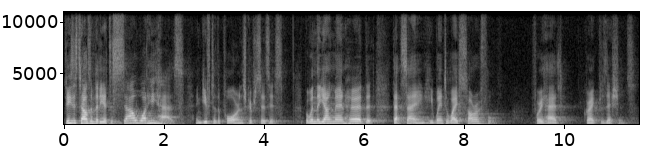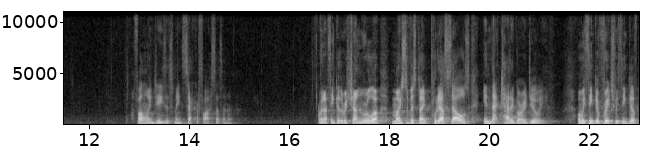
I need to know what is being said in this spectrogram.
Jesus tells him that he had to sell what he has and give to the poor. And the scripture says this But when the young man heard that, that saying, he went away sorrowful, for he had great possessions. Following Jesus means sacrifice, doesn't it? when I think of the rich young ruler, most of us don't put ourselves in that category, do we? When we think of rich, we think of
